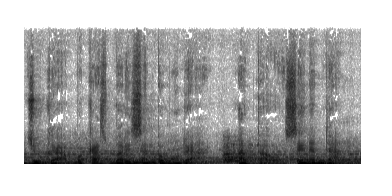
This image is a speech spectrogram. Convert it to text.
juga bekas barisan pemuda atau Senendang.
